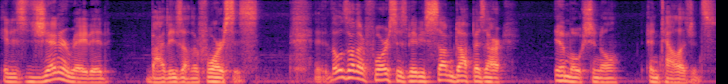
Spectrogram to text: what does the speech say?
it is generated by these other forces. Those other forces may be summed up as our emotional intelligence.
